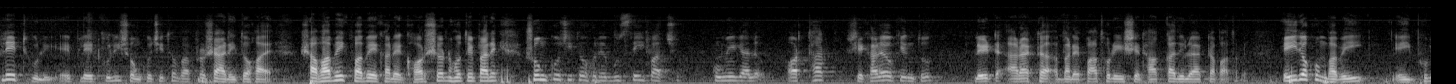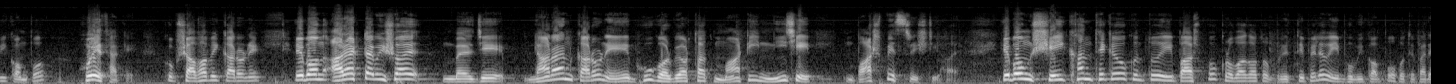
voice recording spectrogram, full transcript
প্লেটগুলি, এই প্লেটগুলি সংকুচিত বা প্রসারিত হয়। স্বাভাবিকভাবে এখানে ঘর্ষণ হতে পারে। সংকুচিত হলে বুঝতেই পারছ, কমে গেল। অর্থাৎ সেখানেও কিন্তু প্লেট আর একটা মানে পাথরে এসে ধাক্কা দিল একটা পাথরে। এই রকমভাবেই এই ভূমিকম্প হয়ে থাকে খুব স্বাভাবিক কারণে। এবং আর একটা বিষয়, যে নানান কারণে ভূগর্ভে অর্থাৎ মাটির নিচে বাষ্পের সৃষ্টি হয়। এবং সেইখান থেকেও কিন্তু এই বাষ্প ক্রমাগত বৃদ্ধি পেলেও এই ভূমিকম্প হতে পারে।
